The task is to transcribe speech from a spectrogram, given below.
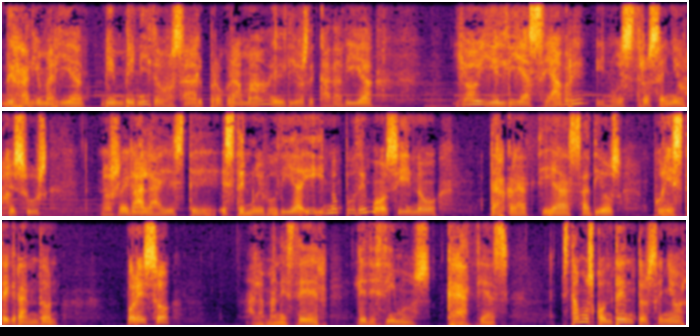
de Radio María, bienvenidos al programa El Dios de cada día. Y hoy el día se abre y nuestro Señor Jesús nos regala este, este nuevo día y no podemos sino dar gracias a Dios por este gran don. Por eso, al amanecer, le decimos gracias. Estamos contentos, Señor,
